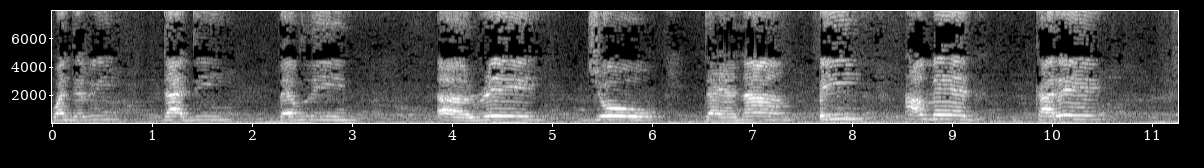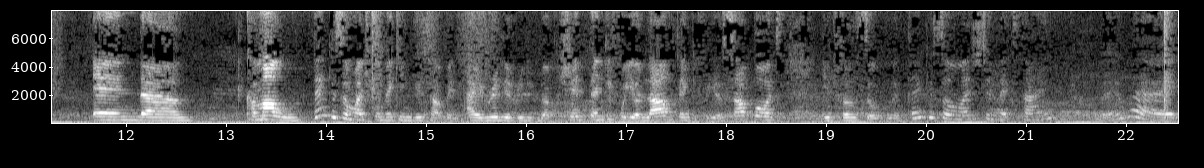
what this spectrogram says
Wanderi, Daddy, Bevlin, uh, Ray, Joe, Diana, Ray, Ahmed, Kare, and um, Kamau, thank you so much for making this happen. I really, really appreciate. Thank you for your love. Thank you for your support. It feels so good. Thank you so much. Till next time. Bye bye.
